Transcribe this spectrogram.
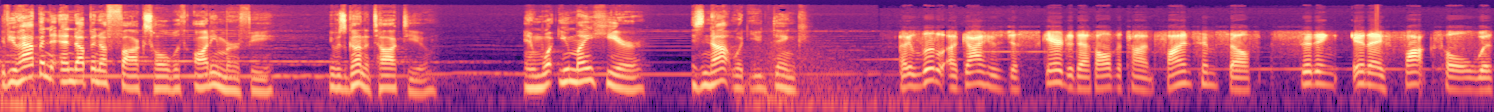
If you happen to end up in a foxhole with Audie Murphy, he was going to talk to you. And what you might hear is not what you'd think. A little a guy who's just scared to death all the time finds himself sitting in a foxhole with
